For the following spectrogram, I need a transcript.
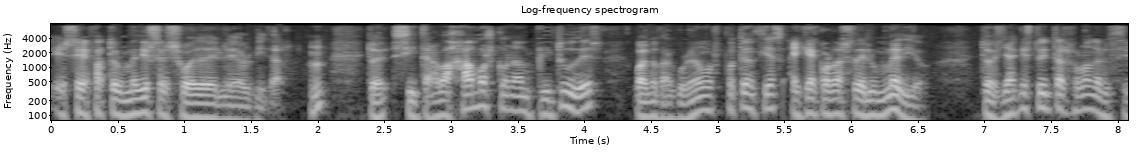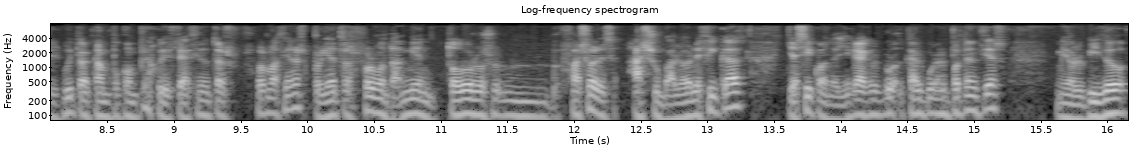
ese factor medio se suele olvidar. Entonces, si trabajamos con amplitudes, cuando calculemos potencias, hay que acordarse del un medio. Entonces, ya que estoy transformando el circuito al campo complejo y estoy haciendo transformaciones, pues ya transformo también todos los mm, fasores a su valor eficaz y así cuando llegue a calcular potencias me olvido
